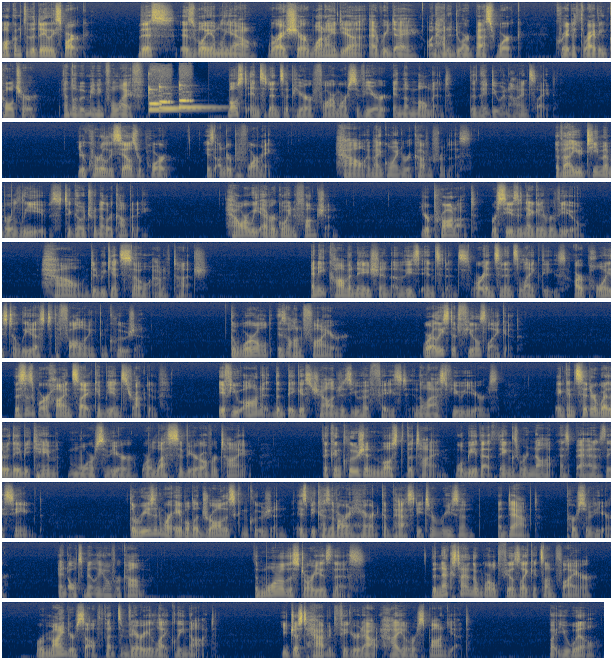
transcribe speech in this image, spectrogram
Welcome to the Daily Spark. This is William Liao, where I share one idea every day on how to do our best work, create a thriving culture, and live a meaningful life. Most incidents appear far more severe in the moment than they do in hindsight. Your quarterly sales report is underperforming. How am I going to recover from this? A valued team member leaves to go to another company. How are we ever going to function? Your product receives a negative review. How did we get so out of touch? Any combination of these incidents or incidents like these are poised to lead us to the following conclusion The world is on fire, or at least it feels like it. This is where hindsight can be instructive. If you audit the biggest challenges you have faced in the last few years and consider whether they became more severe or less severe over time, the conclusion most of the time will be that things were not as bad as they seemed. The reason we're able to draw this conclusion is because of our inherent capacity to reason, adapt, persevere, and ultimately overcome. The moral of the story is this the next time the world feels like it's on fire, remind yourself that it's very likely not. You just haven't figured out how you'll respond yet. But you will.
